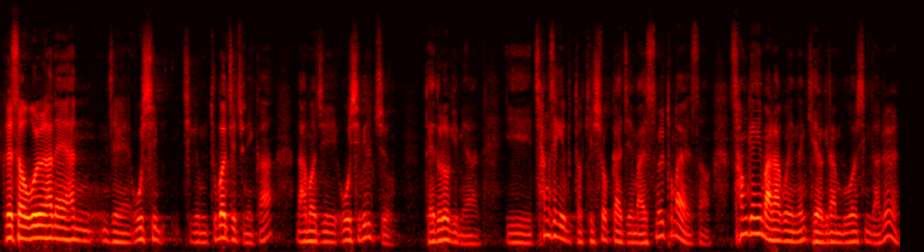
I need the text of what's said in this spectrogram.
그래서 올 한 해 한 이제 50 지금 두 번째 주니까 나머지 51주 되도록이면 이 창세기부터 계시록까지의 말씀을 통하여서 성경이 말하고 있는 개혁이란 무엇인가를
